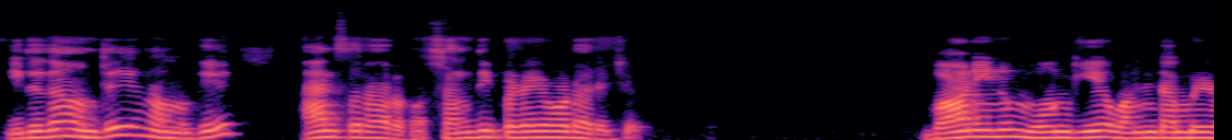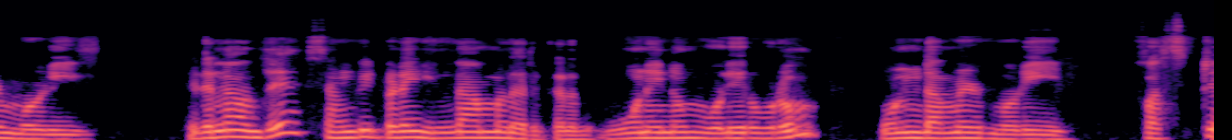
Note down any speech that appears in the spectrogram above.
இதுதான் வந்து நமக்கு ஆன்சரா இருக்கும். சந்திப்பிழையோட இருக்கு. வானினும் ஓங்கிய வண்டமிழ் மொழி. இதெல்லாம் வந்து சந்திப்பிழை இல்லாமல் இருக்கிறது. ஊனினும் ஒளிர்வுறும் உண்டமிழ் மொழி. ஃபர்ஸ்ட்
